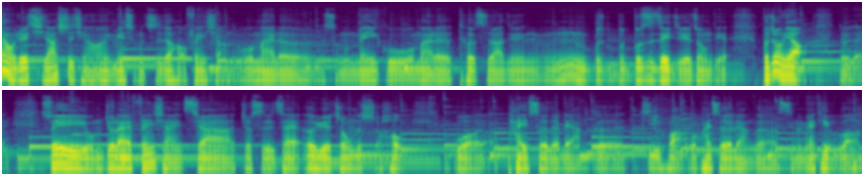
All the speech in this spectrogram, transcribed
但我觉得其他事情好像也没什么值得好分享的。我买了什么美股，我买了特斯拉，这些嗯，不不不是这一集的重点，不重要，对不对？所以我们就来分享一下，就是在二月中的时候，我拍摄的两个计划，我拍摄了两个 cinematic vlog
